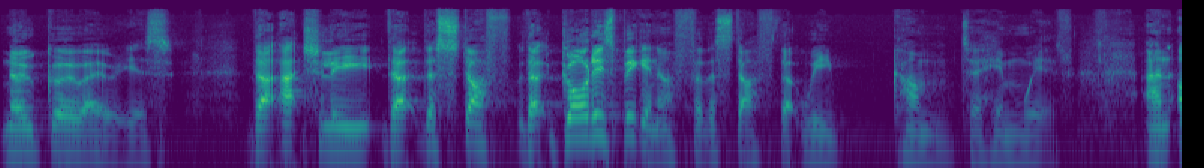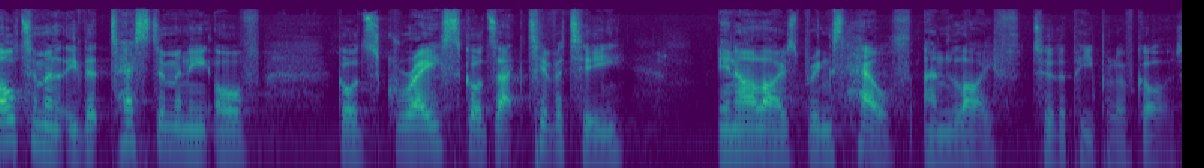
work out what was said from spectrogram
no go areas. That actually that the stuff that God is big enough for the stuff that we come to him with. And ultimately that testimony of God's grace, God's activity in our lives brings health and life to the people of God.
